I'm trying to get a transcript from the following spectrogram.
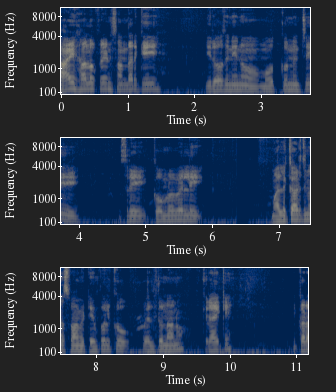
హాయ్ హలో ఫ్రెండ్స్ అందరికీ. ఈరోజు నేను మోత్కూర్ నుంచి శ్రీ కోమరవెల్లి మల్లికార్జున స్వామి టెంపుల్కు వెళ్తున్నాను కిరాయికి. ఇక్కడ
